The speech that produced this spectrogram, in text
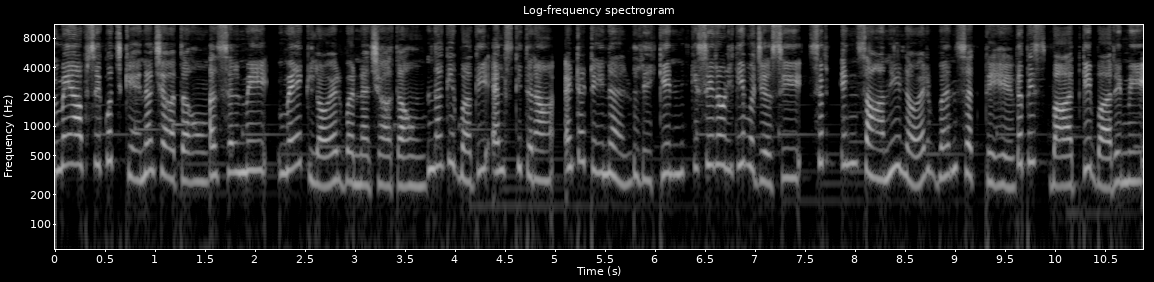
मैं आपसे कुछ कहना चाहता हूँ। असल में, मैं एक लॉयर बनना चाहता हूँ। न कि बाकी एल्फ की तरह एंटरटेनर लेकिन किसी रोल की वजह से सिर्फ़ इंसानी लॉयर बन सकते हैं। तब इस बात के बारे में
